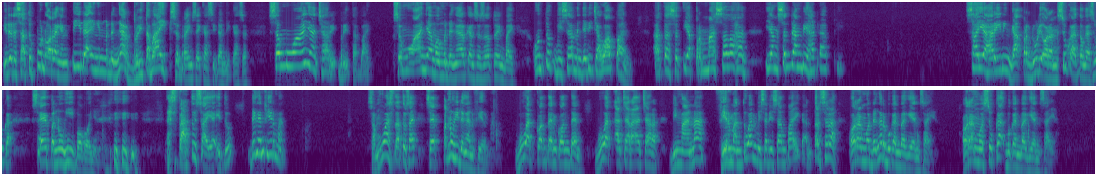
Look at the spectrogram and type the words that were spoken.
tidak ada satupun orang yang tidak ingin mendengar berita baik, saudara yang saya kasih dan dikasih. Semuanya cari berita baik. Semuanya mau mendengarkan sesuatu yang baik. Untuk bisa menjadi jawaban atas setiap permasalahan yang sedang dihadapi. Saya hari ini nggak peduli orang suka atau nggak suka. Saya penuhi pokoknya. Status saya itu dengan firman. Semua status saya, saya penuhi dengan firman. Buat konten-konten, buat acara-acara di mana firman Tuhan bisa disampaikan. Terserah, orang mau dengar bukan bagian saya. Orang mau suka bukan bagian saya.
